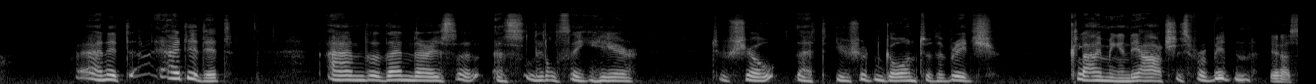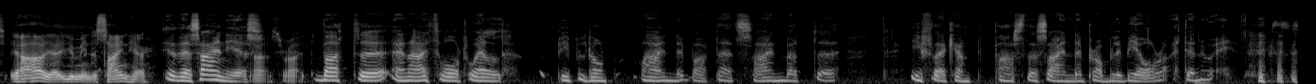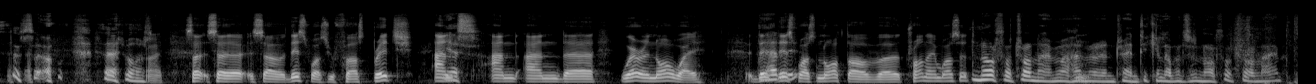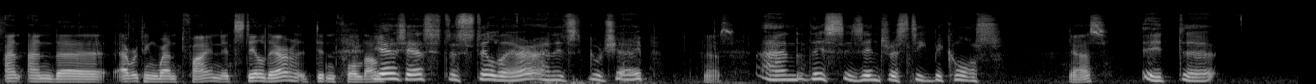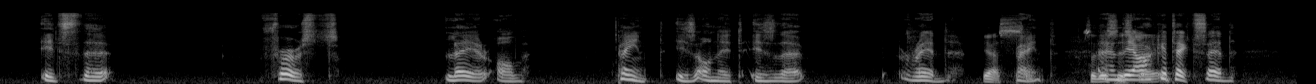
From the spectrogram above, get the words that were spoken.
and it I did it, and then there is a, a little thing here to show that you shouldn't go onto the bridge. Climbing in the arch is forbidden. Yes. Yeah, yeah. You mean the sign here? The sign, yes. That's right. But uh, and I thought, well, people don't mind about that sign, but uh, if they can pass the sign, they'll probably be all right anyway. so that was Right. So, so, so this was your first bridge, and Yes. and and uh, where in Norway? Th- this was north of uh, Trondheim, was it? north of Trondheim, 120 kilometers north of Trondheim. And and uh, everything went fine. It's still there. It didn't fall down. Yes, yes, it's still there and it's good shape. Yes. And this is interesting because Yes. it uh, it's the first layer of paint is on it is the red Yes. paint. So this and is the architect said,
